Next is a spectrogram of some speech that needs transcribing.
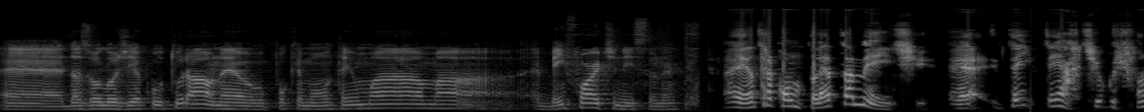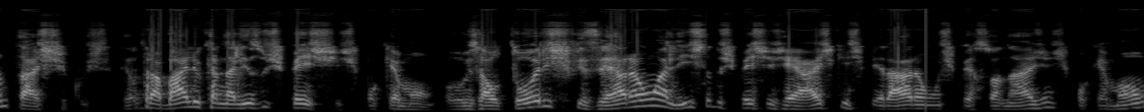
é, da zoologia cultural, né? O Pokémon tem uma, uma, é bem forte nisso, né? É, entra completamente. É, tem, tem artigos fantásticos. Tem um trabalho que analisa os peixes Pokémon. Os autores fizeram a lista dos peixes reais que inspiraram os personagens Pokémon,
